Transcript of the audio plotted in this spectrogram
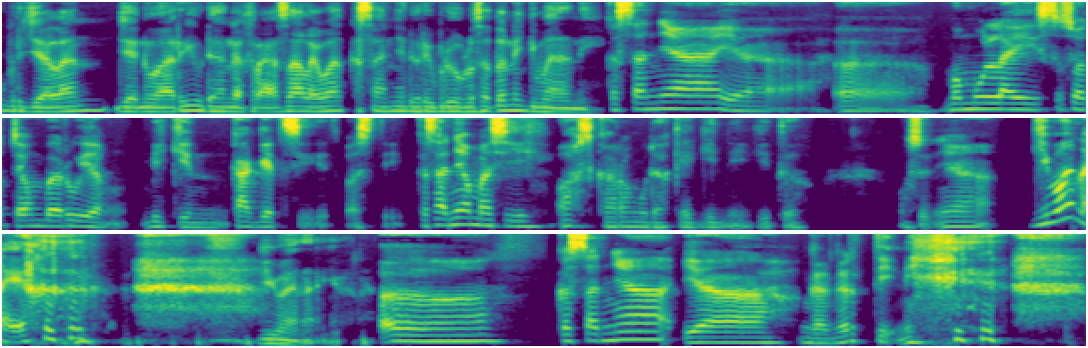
berjalan Januari udah nggak kerasa lewat. Kesannya 2021 nih gimana nih? Kesannya ya eh, memulai sesuatu yang baru yang bikin kaget sih pasti. Kesannya masih, oh sekarang udah kayak gini gitu. Maksudnya gimana ya? Gimana gimana? eh kesannya ya nggak ngerti nih.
